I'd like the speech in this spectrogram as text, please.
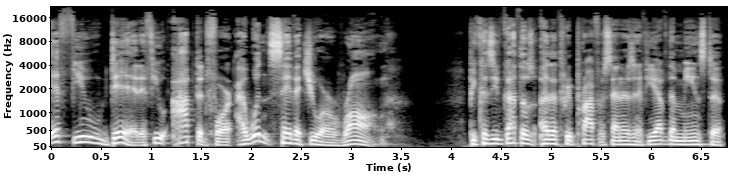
if you did if you opted for it i wouldn't say that you are wrong because you've got those other three profit centers. And if you have the means to,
